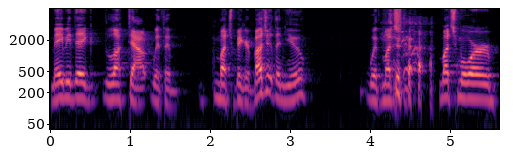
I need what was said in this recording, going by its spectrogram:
maybe they lucked out with a much bigger budget than you, with much much more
